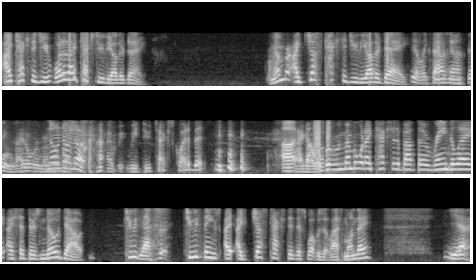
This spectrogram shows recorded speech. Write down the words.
I texted you. What did I text you the other day? Remember, I just texted you the other day. Yeah, like thousands Yeah. of things. I don't remember. No, no, no. we, we do text quite a bit. Uh, I got one. but remember what I texted about the rain delay? I said there's no doubt. Two Yes. things. Two things. I, I just texted this. What was it last Monday? Yeah.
